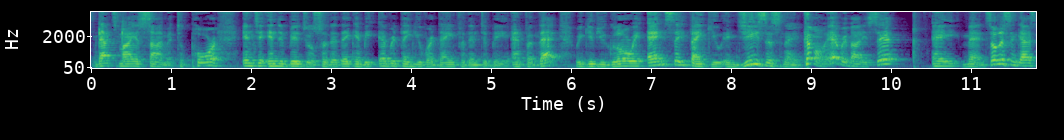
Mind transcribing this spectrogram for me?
That's my assignment to pour into individuals so that they can be everything you've ordained for them to be. And for that, we give you glory and say thank you in Jesus' name. Come on, everybody say it. Amen. So listen, guys,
